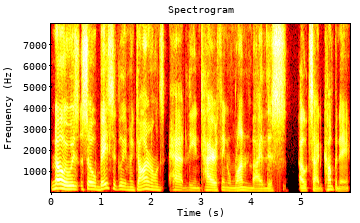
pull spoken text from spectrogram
No, it was so basically McDonald's had the entire thing run by this outside company.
